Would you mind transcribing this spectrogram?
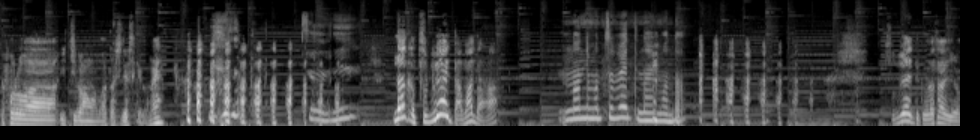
ー、フォロワー一番は私ですけどね。そうね。なんかつぶやいた？まだ？何にもつぶやいてないまだ。つぶやいてくださいよ。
